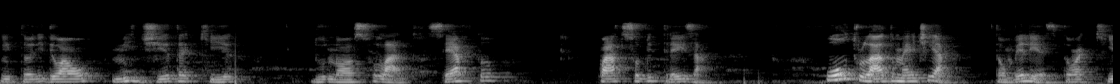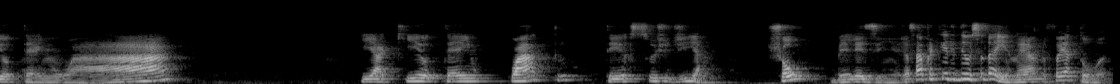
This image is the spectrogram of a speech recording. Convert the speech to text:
Então, ele deu a medida aqui do nosso lado, certo? 4 sobre 3A. O outro lado mede A. Então, beleza. Então, aqui eu tenho A. E aqui eu tenho 4 terços de A. Show? Belezinha. Já sabe para que ele deu isso daí, né? Não foi à toa.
